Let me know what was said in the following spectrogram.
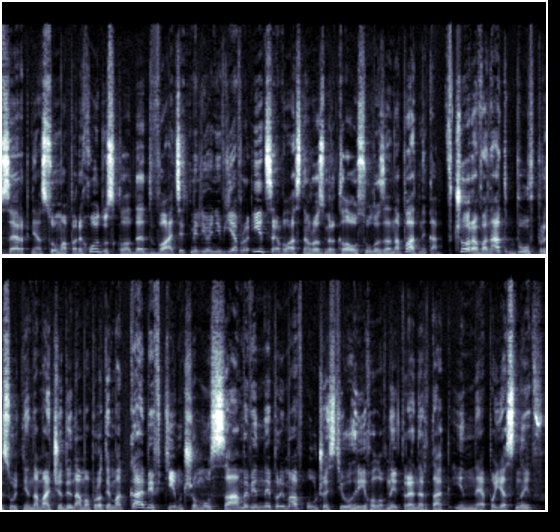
серпня. Сума переходу складе 20 мільйонів євро, і це власне розмір клаусули за нападника. Вчора Ванат був присутній на матчі Динамо проти Маккабі. Втім, чому саме він не приймав участі у грі, головний тренер так і не пояснив.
